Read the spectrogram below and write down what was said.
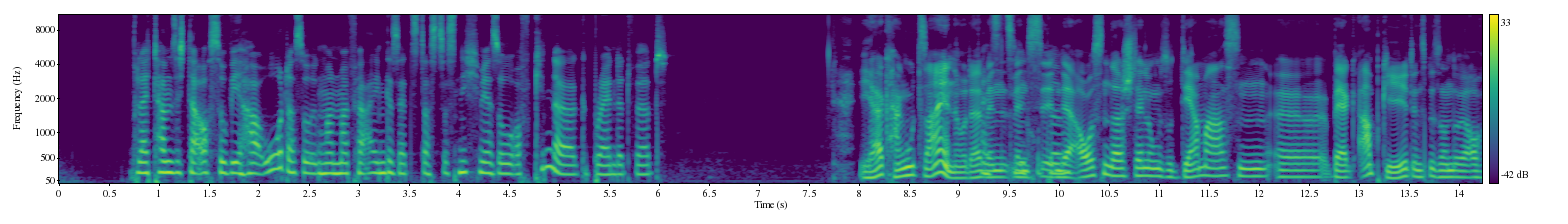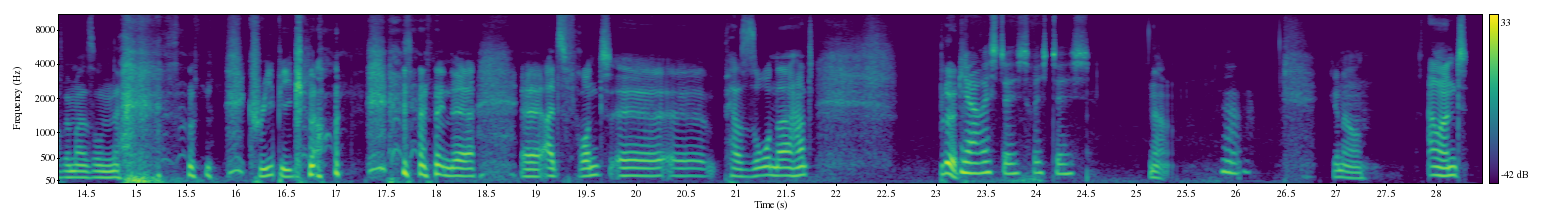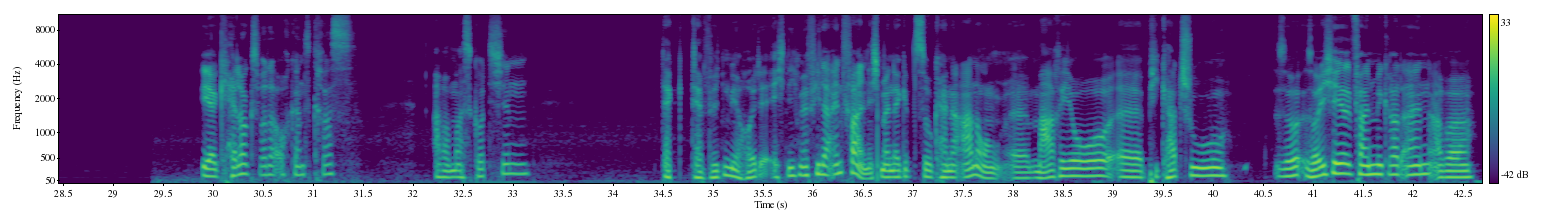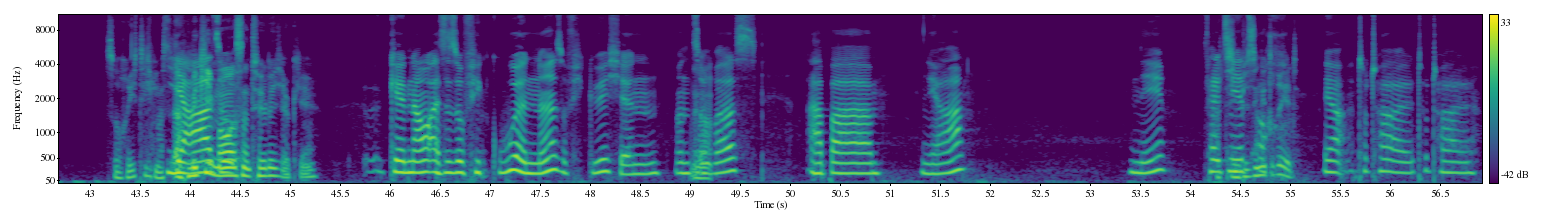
Vielleicht haben sich da auch so WHO oder so irgendwann mal für eingesetzt, dass das nicht mehr so auf Kinder gebrandet wird. Ja, kann gut sein, oder? Als Wenn es in der Außendarstellung so dermaßen äh, bergab geht, insbesondere auch wenn man so einen, so einen creepy Clown dann in der, äh, als Frontpersona äh, äh, hat. Blöd. Ja, richtig, richtig. Ja. Ja. Genau. Und ja, Kellogg's war da auch ganz krass. Aber Maskottchen, da, da würden mir heute echt nicht mehr viele einfallen. Ich meine, da gibt es so, keine Ahnung, äh, Mario, äh, Pikachu, so, solche fallen mir gerade ein, aber so richtig Mas Ja, Ach, Mickey so- Mouse natürlich, okay. Genau, also so Figuren, ne? So Figürchen und Ja. sowas. Aber ja. Nee, fällt Hat mir ein jetzt bisschen auch, gedreht. Ja, total, total.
